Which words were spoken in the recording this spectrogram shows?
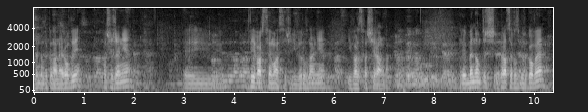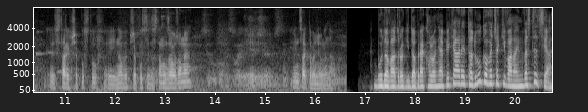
będą wykonane rowy, poszerzenie, dwie warstwy masy, czyli wyrównanie i warstwa ścieralna. Będą też prace rozbiórkowe starych przepustów i nowe przepusty zostaną założone, więc tak to będzie wyglądało. Budowa drogi Dobra Kolonia Piekary to długo wyczekiwana inwestycja,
